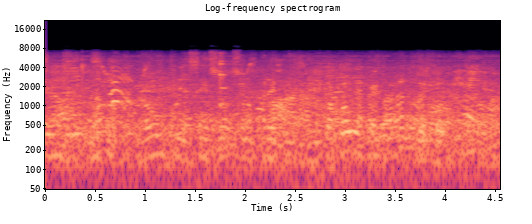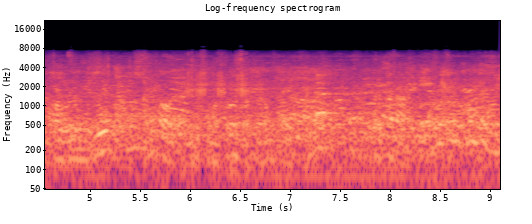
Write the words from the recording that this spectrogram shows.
sono pronti, nel senso sono preparati. Preparato questo video, sono pronto per un po' preparato. Sono pronto per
